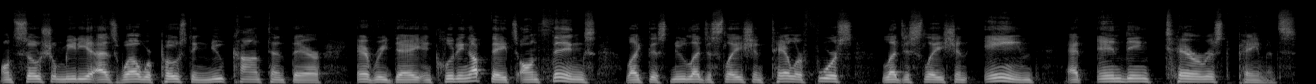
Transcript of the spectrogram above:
on social media as well. We're posting new content there every day, including updates on things like this new legislation, Taylor Force legislation aimed at ending terrorist payments.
